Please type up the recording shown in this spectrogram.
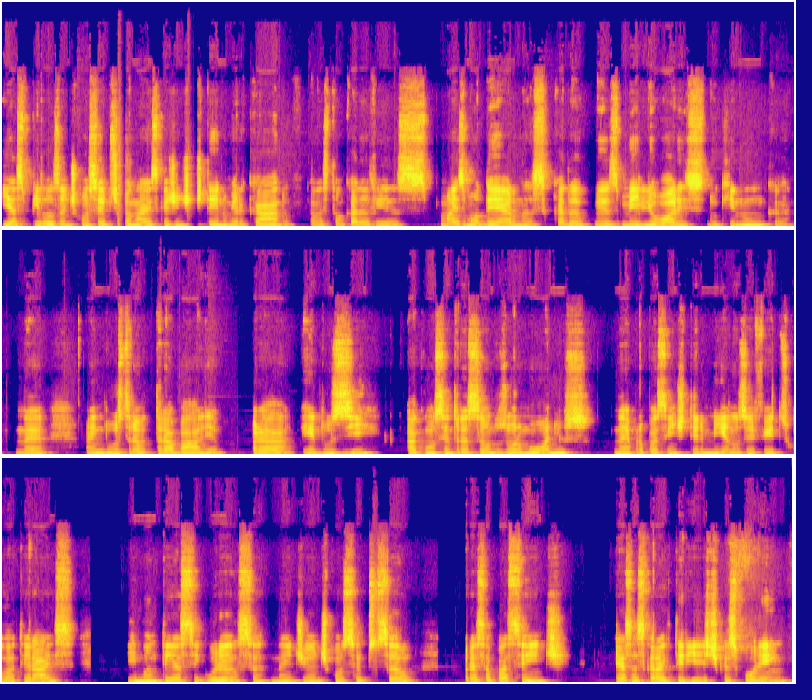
E as pílulas anticoncepcionais que a gente tem no mercado, elas estão cada vez mais modernas, cada vez melhores do que nunca. Né? A indústria trabalha para reduzir a concentração dos hormônios, né, para o paciente ter menos efeitos colaterais e manter a segurança né, de anticoncepção para essa paciente. Essas características, porém,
